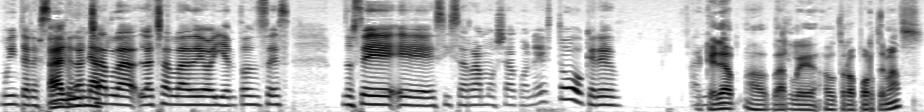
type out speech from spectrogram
Muy interesante la ¿Alguna- charla, la charla de hoy. Entonces, no sé eh, si cerramos ya con esto o querés. Alguien- ¿Quería ah, darle a otro aporte más?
